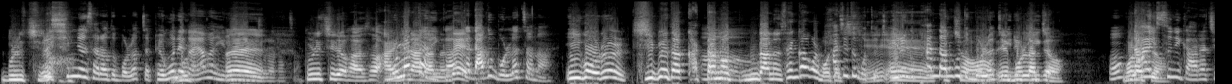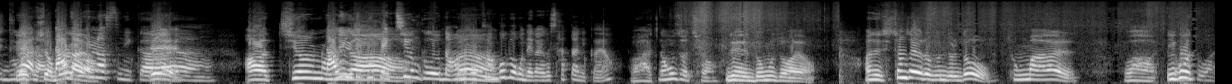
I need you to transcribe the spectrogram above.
물리치료. 우리 10년 살아도 몰랐죠. 병원에 물- 가야만 이런 예, 건줄 알았잖아. 물리치료 가서 알긴 몰랐다니까. 그러니까 나도 몰랐잖아. 이거를 집에다 갖다 어. 놓는다는 생각을 못했지. 하지도 못했지. 이런 거 판다는 것도. 몰랐죠, 예, 이런 몰랐죠. 어? 나 몰랐죠. 있으니까 알았지. 누가 예, 알아? 나도 몰라요. 몰랐으니까. 예. 아, 지연 나도 언니가. 그 백지영 그 나오는 응. 거 광고 보고 내가 이거 샀다니까요. 와, 너무 좋죠. 네, 너무 좋아요. 아니, 시청자 여러분들도 정말, 와, 이거 좋아요.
